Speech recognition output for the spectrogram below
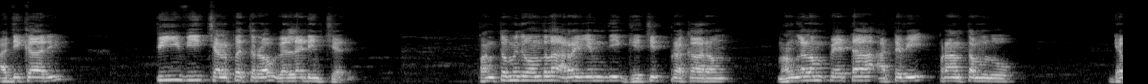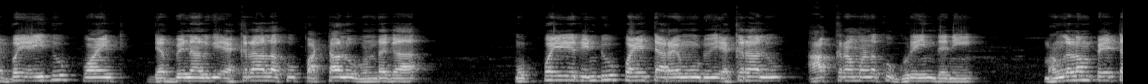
అధికారి పివి చలపతిరావు వెల్లడించారు. పంతొమ్మిది వందల అరవై ఎనిమిది గెజిట్ ప్రకారం మంగళంపేట అటవీ ప్రాంతంలో డెబ్బై ఐదు పాయింట్ డెబ్బై నాలుగు ఎకరాలకు పట్టాలు ఉండగా ముప్పై రెండు పాయింట్ అరవై మూడు ఎకరాలు ఆక్రమణకు గురైందని మంగళంపేట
